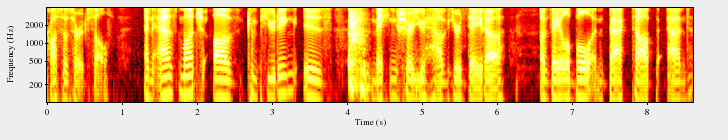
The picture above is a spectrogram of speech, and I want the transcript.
processor itself. And as much of computing is making sure you have your data available and backed up and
